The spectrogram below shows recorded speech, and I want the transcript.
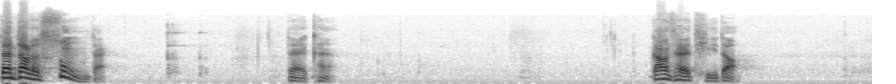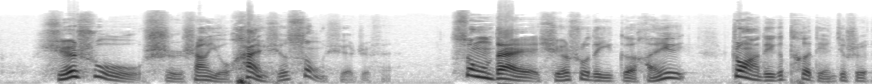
但到了宋代，大家看，刚才提到，学术史上有汉学、宋学之分。宋代学术的一个很重要的一个特点就是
